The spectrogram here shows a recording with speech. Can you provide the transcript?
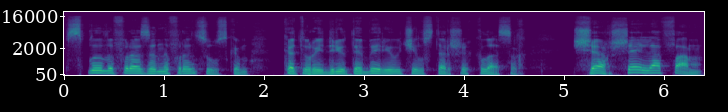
всплыла фраза на французском, которой Дрю Тебери учил в старших классах. «Cherchez la femme».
